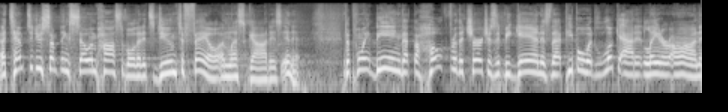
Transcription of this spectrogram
Attempt to do something so impossible that it's doomed to fail unless God is in it. The point being that the hope for the church as it began is that people would look at it later on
